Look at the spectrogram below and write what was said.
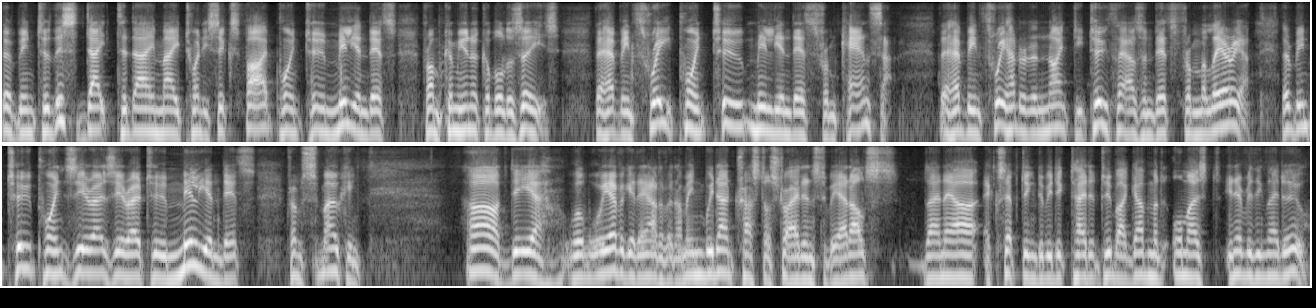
There have been, to this date today, May 26, 5.2 million deaths from communicable disease. There have been 3.2 million deaths from cancer. There have been 392,000 deaths from malaria. There have been 2.002 million deaths from smoking. Oh dear, will we ever get out of it? I mean, we don't trust Australians to be adults they're now accepting to be dictated to by government almost in everything they do?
